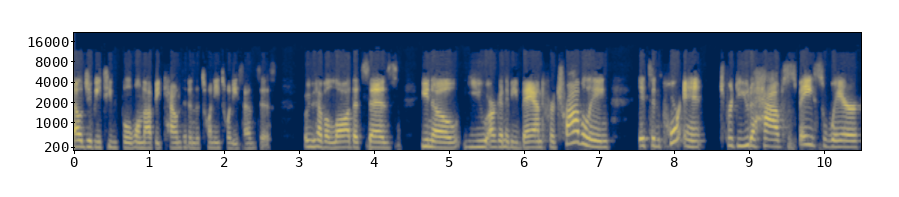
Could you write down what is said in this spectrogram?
LGBT people will not be counted in the 2020 census, or you have a law that says you know you are going to be banned for traveling. It's important for you to have space where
